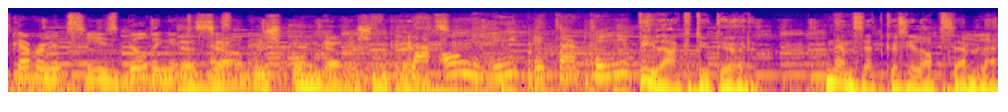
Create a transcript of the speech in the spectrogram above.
government sees building it Der szerbus-ungarischen La Grenze. Hongrie est un pays Világtükör. Nemzetközi lapszemle.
